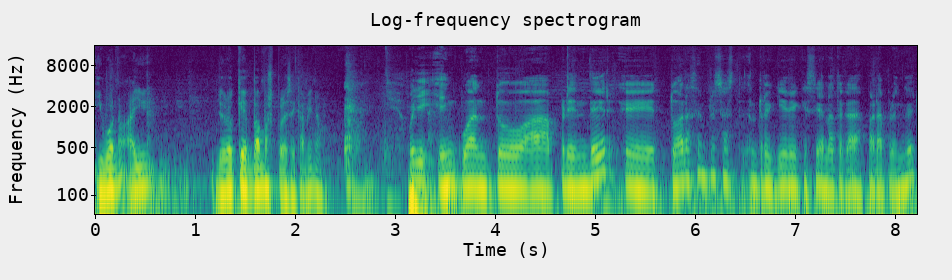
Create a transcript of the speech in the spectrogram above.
y bueno, hay, yo creo que vamos por ese camino. Oye, en cuanto a aprender, eh, ¿todas las empresas requieren que sean atacadas para aprender?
